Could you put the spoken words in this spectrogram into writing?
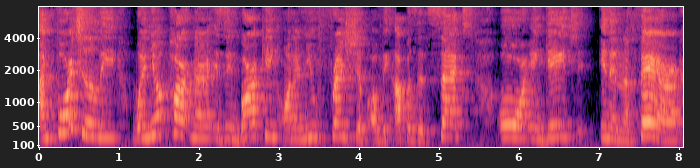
Unfortunately, when your partner is embarking on a new friendship of the opposite sex or engaged in an affair,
